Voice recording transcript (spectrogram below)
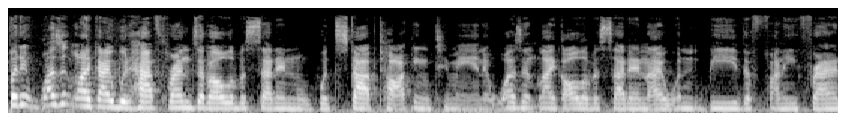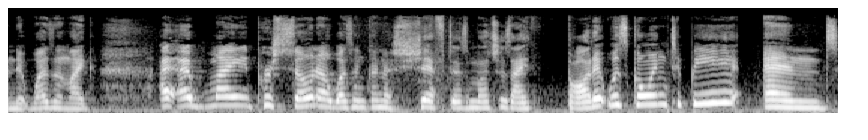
but it wasn't like I would have friends that all of a sudden would stop talking to me, and it wasn't like all of a sudden I wouldn't be the funny friend. It wasn't like I, I my persona wasn't gonna shift as much as I thought it was going to be and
